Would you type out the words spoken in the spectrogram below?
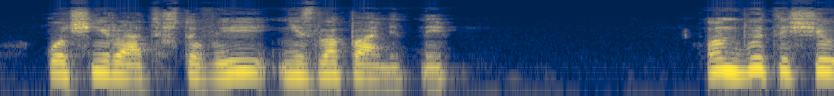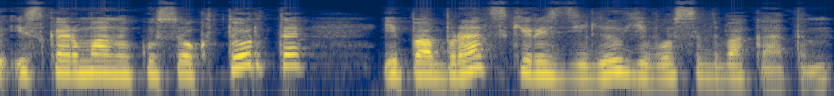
— Очень рад, что вы не злопамятны. Он вытащил из кармана кусок торта и по-братски разделил его с адвокатом.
